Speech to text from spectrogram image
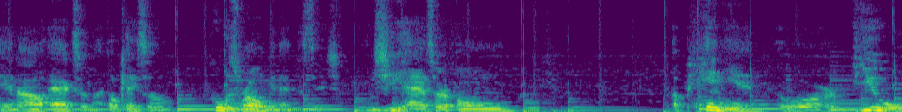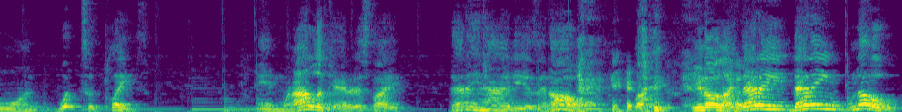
and I'll ask her like, "Okay, so who was wrong in that decision?" And she mm-hmm. has her own opinion or her view on what took place. And when I look at it, it's like that ain't how it is at all. Like you know like that ain't that ain't no.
